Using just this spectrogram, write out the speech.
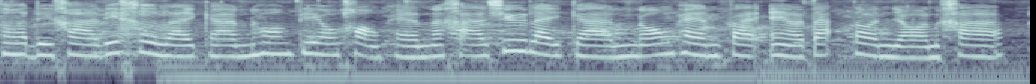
สวัสดีค่ะ นี่คือรายการท่องเที่ยวของแพนนะคะ ชื่อรายการน้องแพนไปแอลตะตอนย้อนค่ะ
